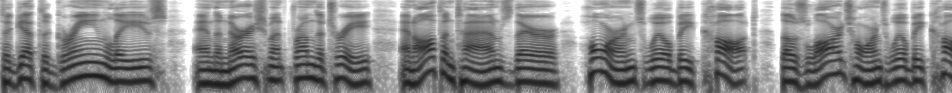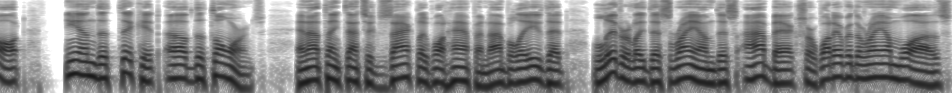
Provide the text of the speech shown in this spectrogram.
to get the green leaves and the nourishment from the tree, and oftentimes their horns will be caught, those large horns will be caught in the thicket of the thorns. And I think that's exactly what happened. I believe that literally this ram, this ibex, or whatever the ram was,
